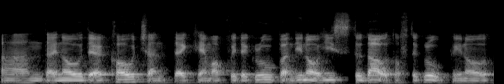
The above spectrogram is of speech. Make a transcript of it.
And i know their coach and they came up with a group. And you know he stood out of the group you know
